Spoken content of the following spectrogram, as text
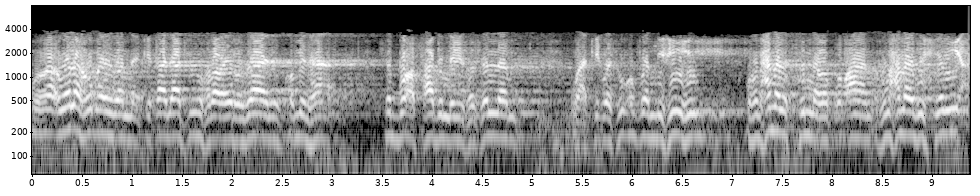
ولهم أيضا اعتقادات أخرى غير ذلك ومنها سب أصحاب النبي صلى الله عليه وسلم وسوء الظن فيهم وهم حملة السنة والقرآن وهم حملة الشريعة.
